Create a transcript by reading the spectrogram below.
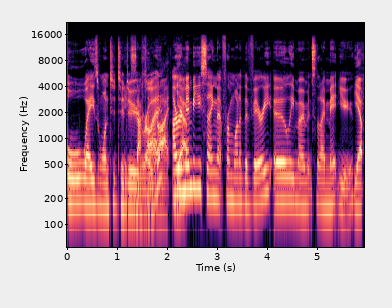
always wanted to do, Exactly right? right, I yeah. remember you saying that from one of the very early moments that I met you. Yep.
